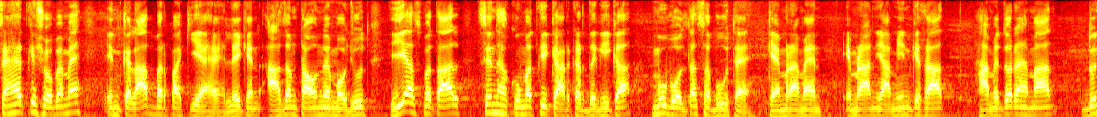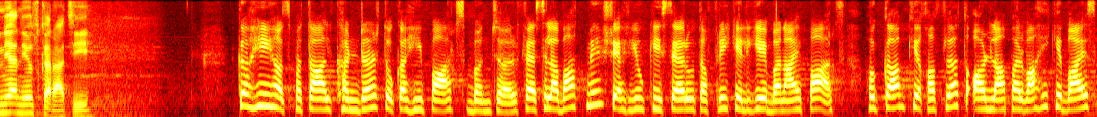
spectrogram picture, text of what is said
صحت کے شعبے میں انقلاب برپا کیا ہے لیکن آزم ٹاؤن میں موجود یہ اسپتال سندھ حکومت کی کارکردگی کا منہ بولتا ثبوت ہے۔ کیمرہ مین عمران یامین کے ساتھ حامد الرحمان دنیا نیوز کراچی۔ کہیں ہسپتال کھنڈر تو کہیں پارکس بنجر۔ فیصل آباد میں شہریوں کی سیر و تفریح کے لیے بنائے پارکس۔ حکام کی غفلت اور لاپرواہی کے باعث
